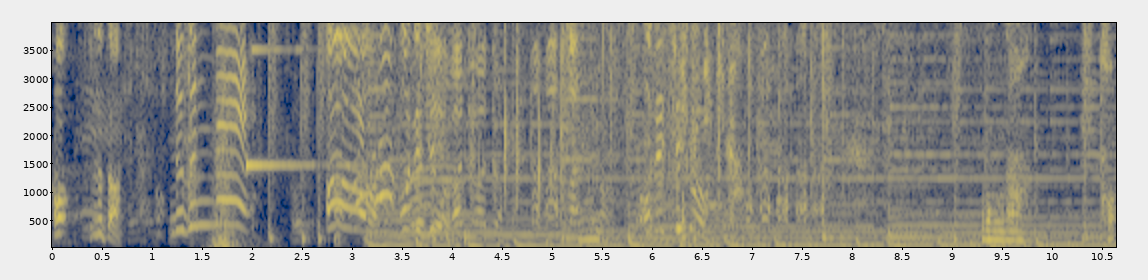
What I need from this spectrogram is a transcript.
어, 뜯었다. 누군데? 어, 어, 내 친구. 맞아, 맞아. 어, 내 친구. 뭔가 더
